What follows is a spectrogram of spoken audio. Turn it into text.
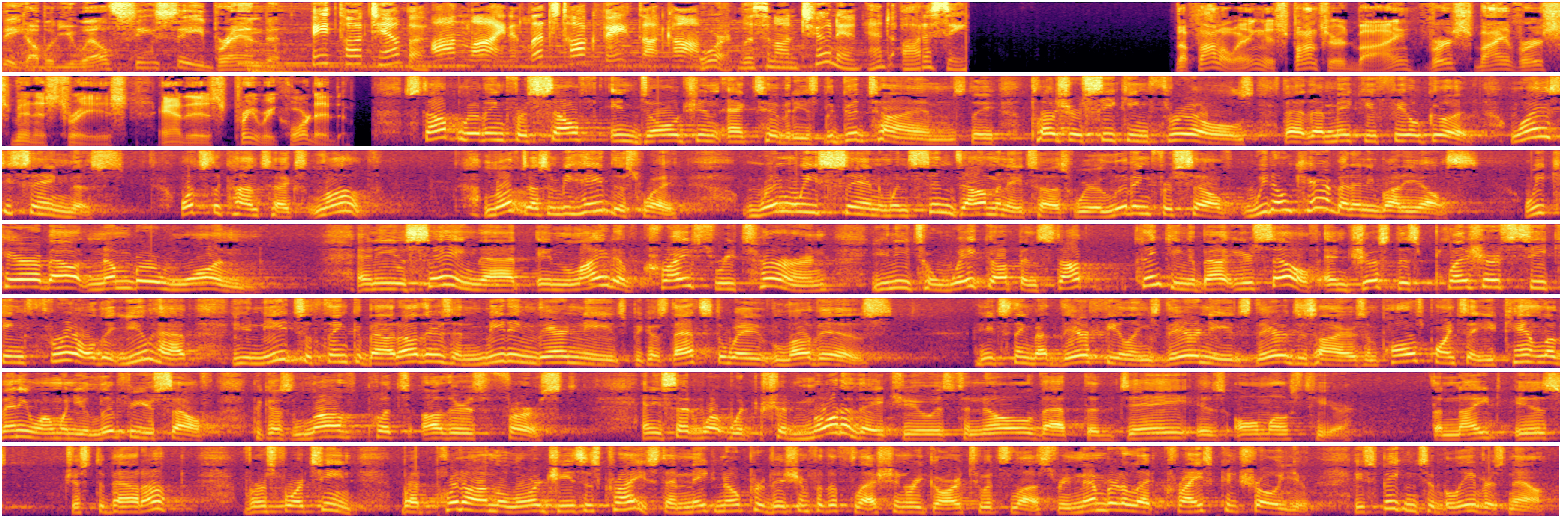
WLCC Brandon. Faith Talk Tampa. Online at letstalkfaith.com. Or listen on TuneIn and Odyssey. The following is sponsored by Verse by Verse Ministries and is pre recorded. Stop living for self indulgent activities, the good times, the pleasure seeking thrills that, that make you feel good. Why is he saying this? What's the context? Love. Love doesn't behave this way. When we sin, when sin dominates us, we're living for self. We don't care about anybody else. We care about number one. And he is saying that in light of Christ's return, you need to wake up and stop thinking about yourself and just this pleasure seeking thrill that you have. You need to think about others and meeting their needs because that's the way love is. You need to think about their feelings, their needs, their desires. And Paul's points that you can't love anyone when you live for yourself because love puts others first. And he said what would, should motivate you is to know that the day is almost here. The night is just about up. Verse 14, but put on the Lord Jesus Christ and make no provision for the flesh in regard to its lust. Remember to let Christ control you. He's speaking to believers now.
